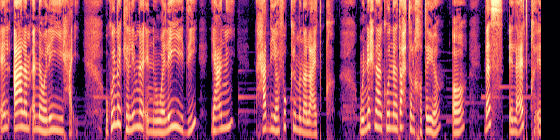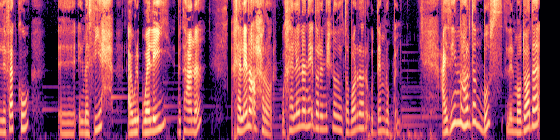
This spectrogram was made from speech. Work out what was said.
قال أعلم أن وليي حي. وكنا اتكلمنا إن ولي دي يعني حد يفك من العتق. وإن إحنا كنا تحت الخطية آه بس العتق اللي فكه آه، المسيح أو الولي بتاعنا خلانا أحرار وخلانا نقدر إن إحنا نتبرر قدام ربنا. عايزين النهارده نبص للموضوع ده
